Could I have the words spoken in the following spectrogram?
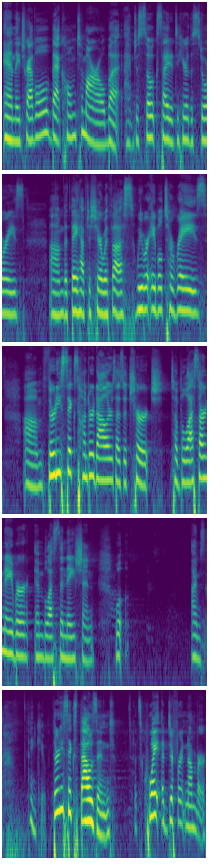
and they travel back home tomorrow. But I'm just so excited to hear the stories um, that they have to share with us. We were able to raise um, $3,600 as a church to bless our neighbor and bless the nation. Well, I'm thank you. 36,000. That's quite a different number.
